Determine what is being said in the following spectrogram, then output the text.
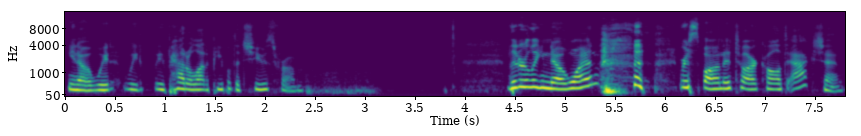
you know, we'd, we'd, we've had a lot of people to choose from. Literally no one responded to our call to action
